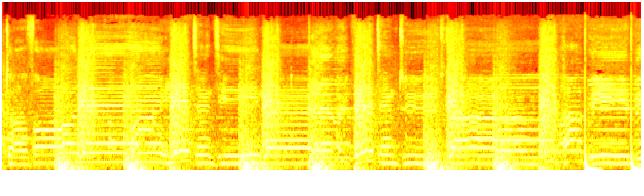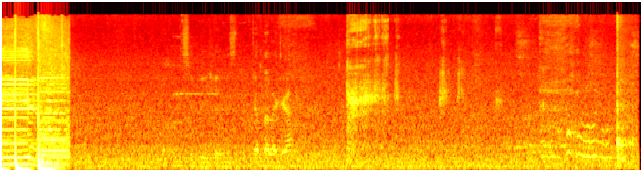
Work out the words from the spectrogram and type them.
utav alle Gitt en time Vet en utgang Habibi Exhibitionist ka talaga.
